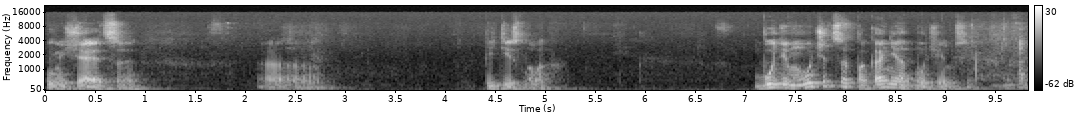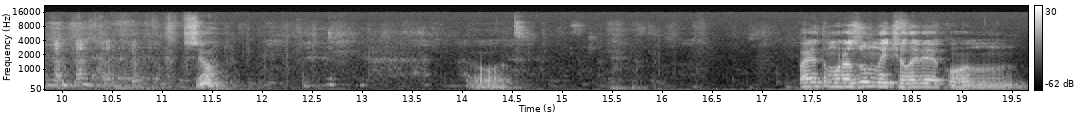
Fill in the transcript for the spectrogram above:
умещается э, в пяти словах. Будем мучиться, пока не отмучаемся. Все. Вот. Поэтому разумный человек, он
